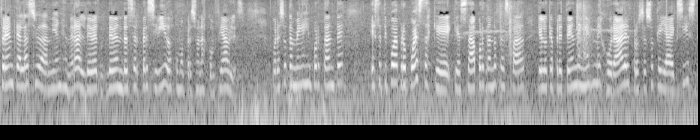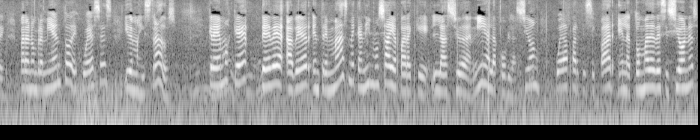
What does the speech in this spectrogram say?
frente a la ciudadanía en general, deben de ser percibidos como personas confiables. Por eso también es importante este tipo de propuestas que, que, está aportando FESPAD, que lo que pretenden es mejorar el proceso que ya existe para nombramiento de jueces y de magistrados. Creemos que debe haber, entre más mecanismos haya para que la ciudadanía, la población pueda participar en la toma de decisiones,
